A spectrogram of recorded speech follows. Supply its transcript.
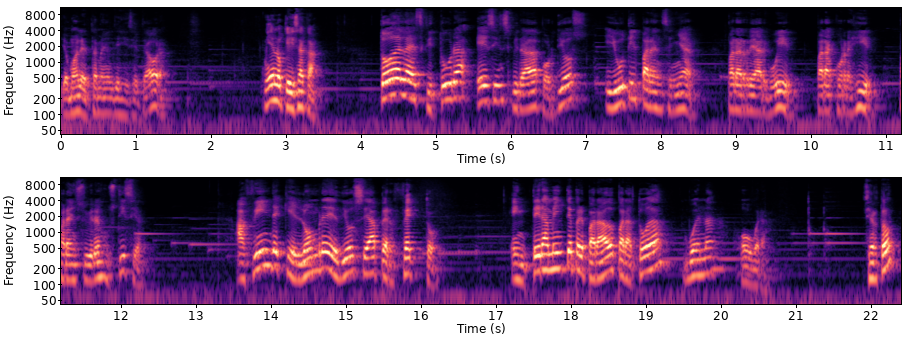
y vamos a leer también el 17 ahora. Miren lo que dice acá. Toda la escritura es inspirada por Dios y útil para enseñar, para rearguir, para corregir, para instruir en justicia, a fin de que el hombre de Dios sea perfecto, enteramente preparado para toda buena obra. ¿Cierto?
